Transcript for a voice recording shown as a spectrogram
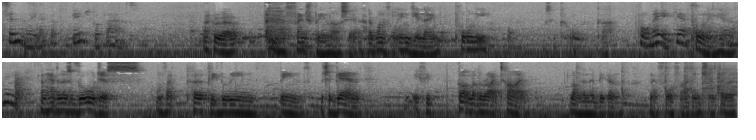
Similarly, they've got beautiful flowers. I grew a, a French bean last year. It had a wonderful Indian name, Pawnee. What's it called? Ah. God, For yes. Pawnee, yeah. Me. And it had those gorgeous, almost like purpley green beans, which again, if you got them at the right time, long as they're bigger than you know, four or five inches, they were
